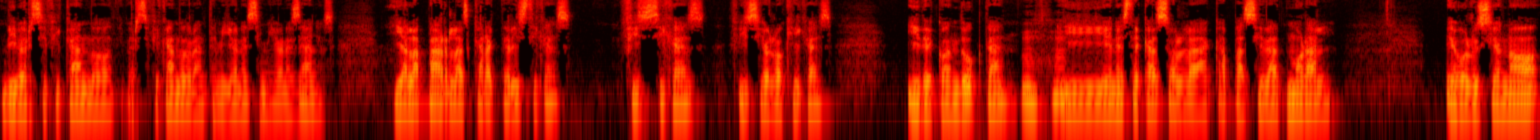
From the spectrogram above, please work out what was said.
diversificando, diversificando durante millones y millones de años y a la par las características físicas, fisiológicas y de conducta, y en este caso la capacidad moral, evolucionó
